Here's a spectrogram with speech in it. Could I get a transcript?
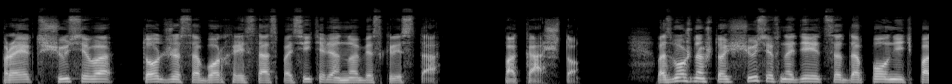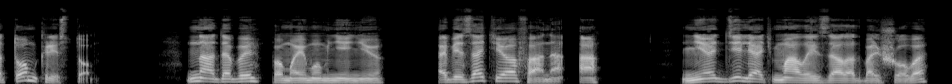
проект Щусева тот же собор Христа Спасителя, но без креста. Пока что. Возможно, что Щусев надеется дополнить потом крестом. Надо бы, по моему мнению, обязать Иофана, а. Не отделять малый зал от большого,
